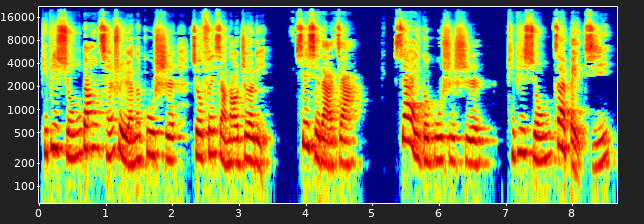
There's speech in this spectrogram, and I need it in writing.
皮皮熊当潜水员的故事就分享到这里，谢谢大家。下一个故事是皮皮熊在北极。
